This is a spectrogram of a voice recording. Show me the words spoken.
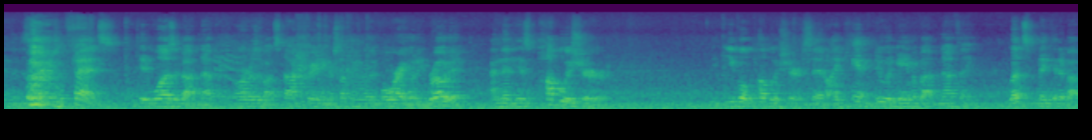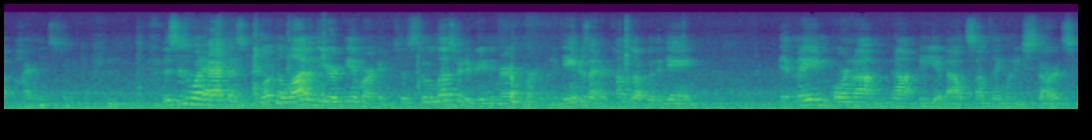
in the designer's defense, it was about nothing. Or it was about stock trading or something really boring when he wrote it. And then his publisher, the evil publisher, said, I can't do a game about nothing. Let's make it about pirates. This is what happens a lot in the European market, to to a lesser degree in the American market. When a game designer comes up with a game, it may or not not be about something when he starts,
